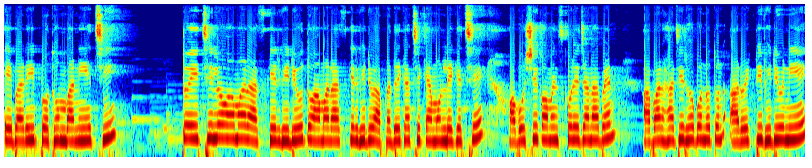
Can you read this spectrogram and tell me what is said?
এবারেই প্রথম বানিয়েছি। তো এই ছিল আমার আজকের ভিডিও। তো আমার আজকের ভিডিও আপনাদের কাছে কেমন লেগেছে অবশ্যই কমেন্টস করে জানাবেন। আবার হাজির হব নতুন আরও একটি ভিডিও নিয়ে।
